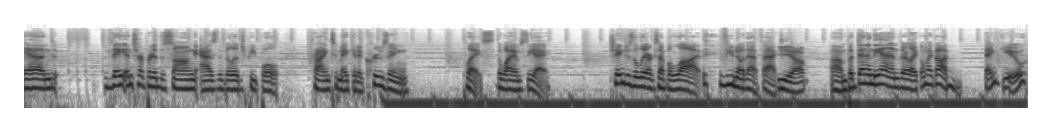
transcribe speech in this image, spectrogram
and they interpreted the song as the village people trying to make it a cruising place, the YMCA. Changes the lyrics up a lot, if you know that fact. Yeah. Um, but then in the end, they're like, oh my God, thank you.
